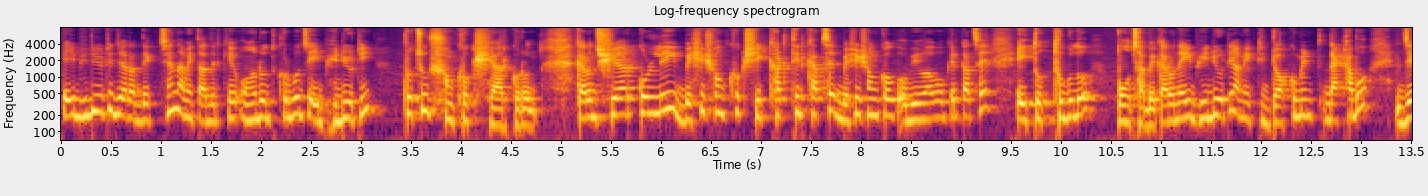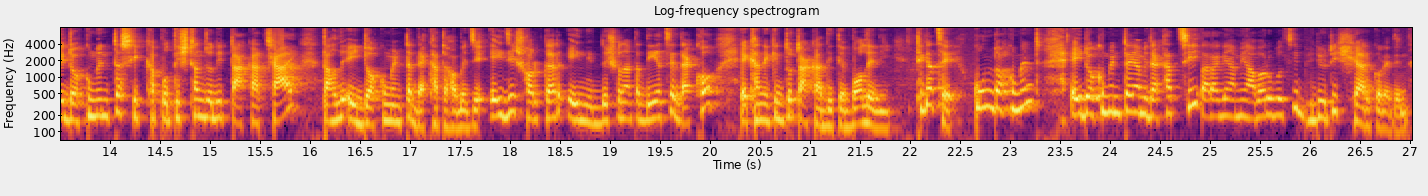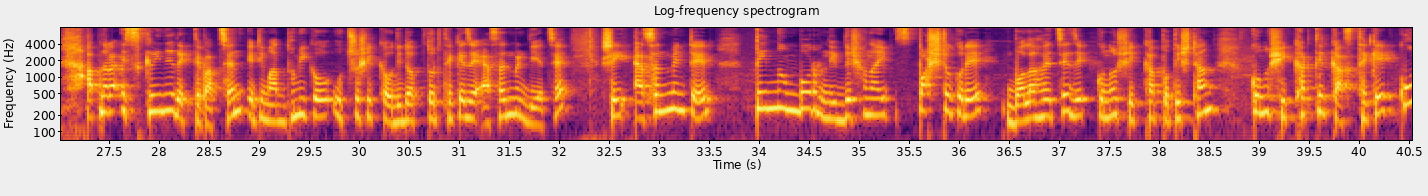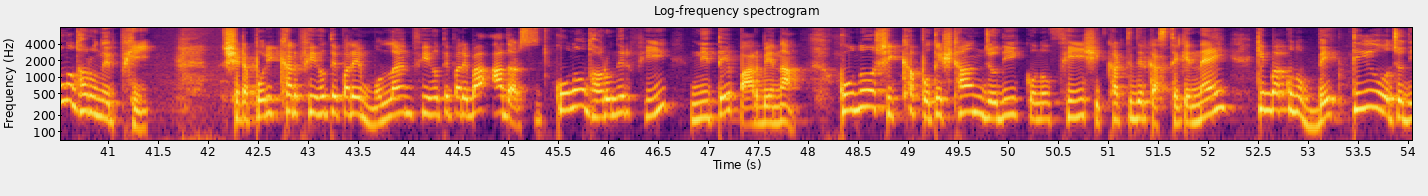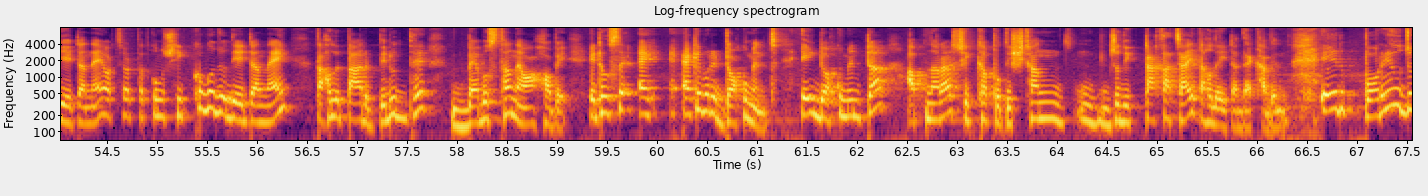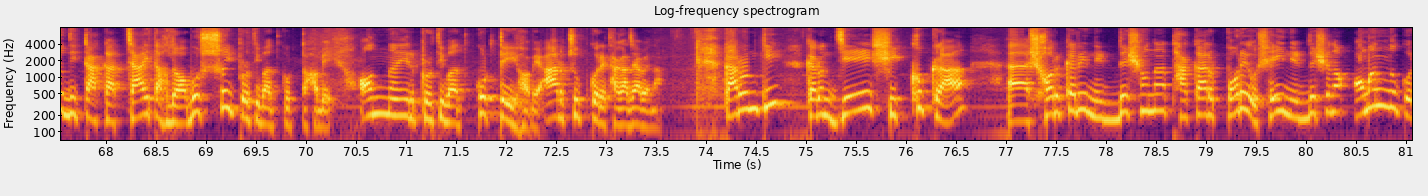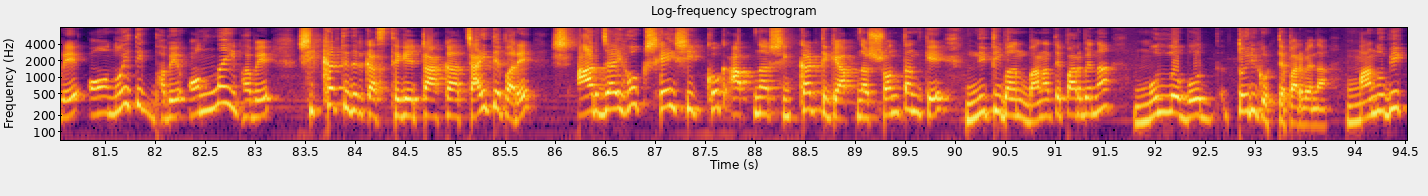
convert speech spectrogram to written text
এই ভিডিওটি যারা দেখছেন, আমি তাদেরকে অনুরোধ করব যে এই ভিডিওটি প্রচুর সংখ্যক শেয়ার করুন। কারণ শেয়ার করলেই বেশি সংখ্যক শিক্ষার্থীর কাছে, বেশি সংখ্যক অভিভাবকের কাছে এই তথ্যগুলো পৌঁছাবে। কারণ এই ভিডিওটি আমি একটি ডকুমেন্ট দেখাবো। যে ডকুমেন্টটা শিক্ষা প্রতিষ্ঠান যদি টাকা চায়, তাহলে এই ডকুমেন্টটা দেখাতে হবে যে এই যে সরকার এই নির্দেশনাটা দিয়েছে, দেখো, এখানে কিন্তু টাকা দিতে বলেনি। ঠিক আছে? কোন ডকুমেন্ট এই ডকুমেন্টটাই আমি দেখাচ্ছি। তার আগে আমি আবারও বলছি, ভিডিওটি শেয়ার করে দিন। আপনারা স্ক্রিনে দেখতে পাচ্ছেন, এটি মাধ্যমিক ও উচ্চশিক্ষা অধিদপ্তর থেকে যে অ্যাসাইনমেন্ট দিয়েছে, সেই অ্যাসাইনমেন্টের তিন নম্বর নির্দেশনায় স্পষ্ট করে বলা হয়েছে যে কোনো শিক্ষা প্রতিষ্ঠান কোনো শিক্ষার্থীর কাছ থেকে কোনো ধরনের ফি সেটা পরীক্ষার ফি হতে পারে, মূল্যায়ন ফি হতে পারে বা আদার্স কোনো ধরনের ফি নিতে পারবে না। কোনো শিক্ষা প্রতিষ্ঠান যদি কোনো ফি শিক্ষার্থীদের কাছ থেকে নেয় কিংবা কোনো ব্যক্তিও যদি এটা নেয়, অর্থাৎ অর্থাৎ কোনো শিক্ষকও যদি এটা নেয়, তাহলে তার বিরুদ্ধে ব্যবস্থা নেওয়া হবে। এটা হচ্ছে একেবারে ডকুমেন্ট এই ডকুমেন্টটা আপনারা শিক্ষা প্রতিষ্ঠান যদি টাকা চায়, তাহলে এটা দেখাবেন। এর পরেও যদি টাকা চায়, তাহলে অবশ্যই প্রতিবাদ করতে হবে। অন্যায়ের প্রতিবাদ করতেই হবে, আর চুপ করে থাকা যাবে না। কারণ কি? কারণ যে শিক্ষকরা সরকারি নির্দেশনা থাকার পরেও সেই নির্দেশনা অমান্য করে অনৈতিকভাবে, অন্যায়ভাবে শিক্ষার্থীদের কাছ থেকে টাকা চাইতে পারে, আর যাই হোক, সেই শিক্ষক আপনার শিক্ষার্থীকে, আপনার সন্তানকে নীতিবান বানাতে পারবে না, মূল্যবোধ তৈরি করতে পারবে না, মানবিক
